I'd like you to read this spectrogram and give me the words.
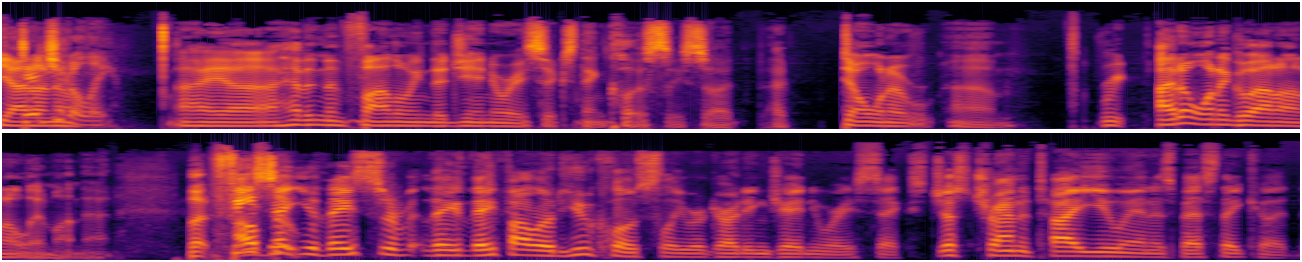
yeah, I digitally. I uh, haven't been following the January 6th thing closely, so I, I don't want to. Um, re- I don't want to go out on a limb on that. But I'll FISA, bet you they, they they followed you closely regarding January 6th, just trying to tie you in as best they could.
